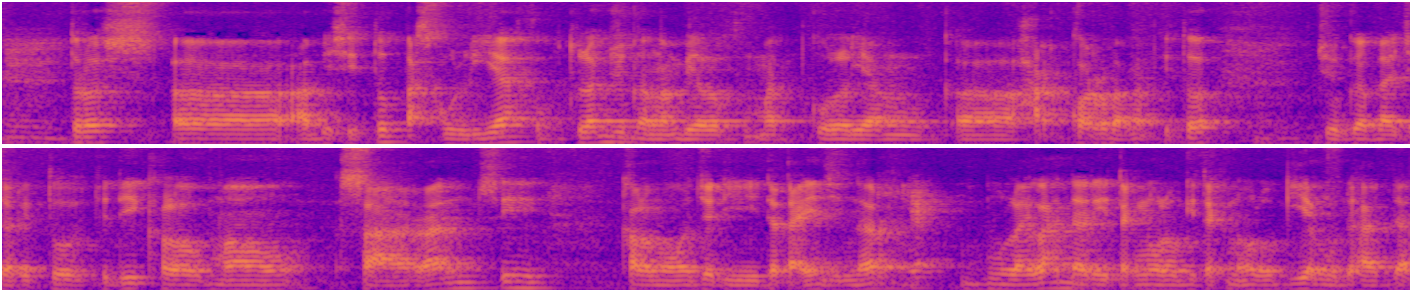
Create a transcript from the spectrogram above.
Hmm. Terus uh, abis itu pas kuliah kebetulan juga ngambil matkul yang uh, hardcore banget gitu. Hmm. Juga belajar itu. Jadi kalau mau saran sih kalau mau jadi data engineer, yeah. mulailah dari teknologi-teknologi yang udah ada.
